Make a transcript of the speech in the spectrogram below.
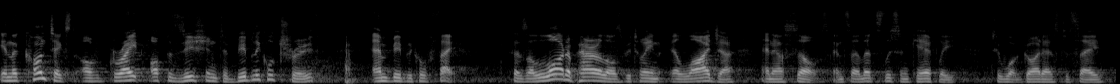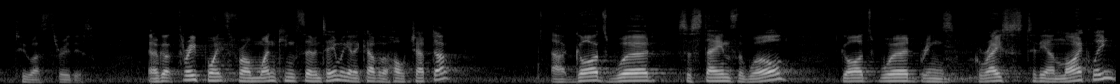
in the context of great opposition to biblical truth and biblical faith. So there's a lot of parallels between Elijah and ourselves. And so let's listen carefully to what God has to say to us through this. And I've got three points from 1 Kings 17. We're going to cover the whole chapter. Uh, God's word sustains the world. God's word brings grace to the unlikely,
